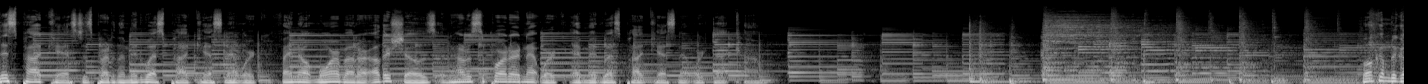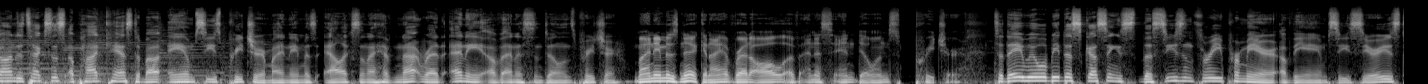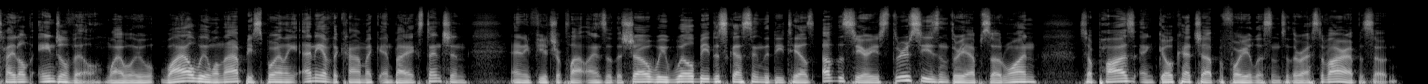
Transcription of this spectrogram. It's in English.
This podcast is part of the Midwest Podcast Network. Find out more about our other shows and how to support our network at MidwestPodcastNetwork.com. Welcome to Gone to Texas, a podcast about AMC's Preacher. My name is Alex, and I have not read any of Ennis and Dillon's Preacher. My name is Nick, and I have read all of Ennis and Dillon's Preacher. Today we will be discussing the season three premiere of the AMC series titled Angelville. While we, while we will not be spoiling any of the comic and by extension any future plotlines of the show, we will be discussing the details of the series through season three, episode one. So pause and go catch up before you listen to the rest of our episode.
